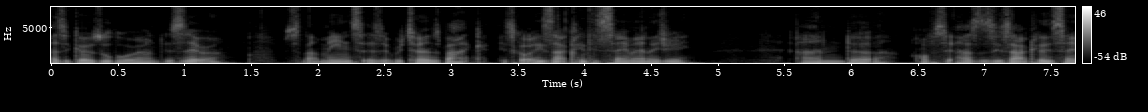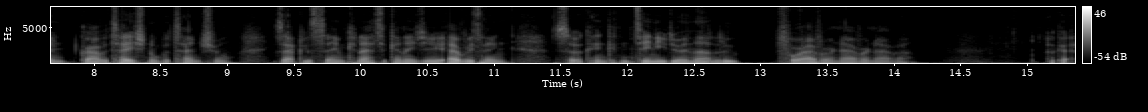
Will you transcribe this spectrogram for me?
as it goes all the way around is zero. So that means as it returns back, it's got exactly the same energy, and uh, obviously it has exactly the same gravitational potential, exactly the same kinetic energy, everything, so it can continue doing that loop forever and ever and ever. Okay,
